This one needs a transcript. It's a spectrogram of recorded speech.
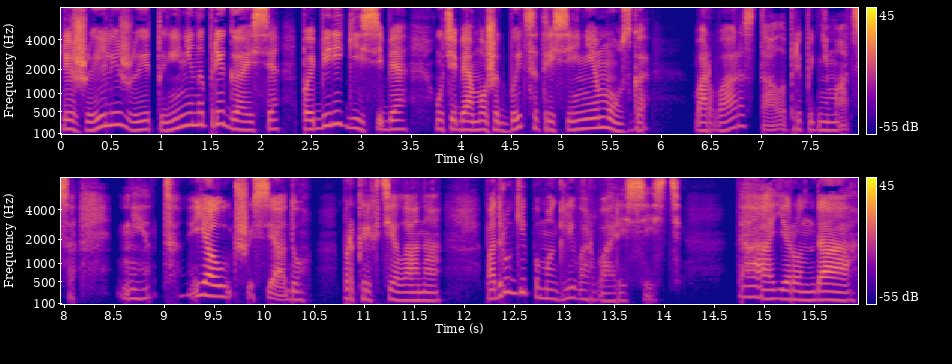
«Лежи, лежи, ты не напрягайся, побереги себя, у тебя может быть сотрясение мозга». Варвара стала приподниматься. «Нет, я лучше сяду», — прокряхтела она. Подруги помогли Варваре сесть. «Да, ерунда,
